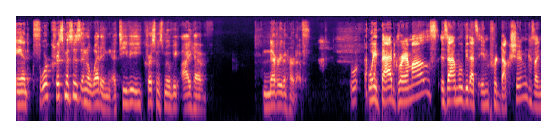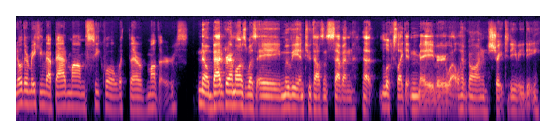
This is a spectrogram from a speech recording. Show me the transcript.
and Four Christmases and a Wedding, a TV Christmas movie I have never even heard of. W- Wait, Bad Grandmas? Is that a movie that's in production? Because I know they're making that Bad Mom sequel with their mothers. No, Bad Grandmas was a movie in 2007 that looks like it may very well have gone straight to DVD.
